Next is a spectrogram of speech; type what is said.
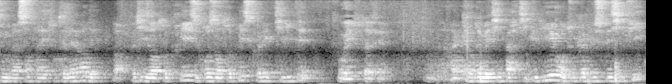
Donc Vincent parlait tout à l'heure des alors, petites entreprises, grosses entreprises, collectivités. Oui, tout à fait. Un cœur de métier particulier ou en tout cas plus spécifique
